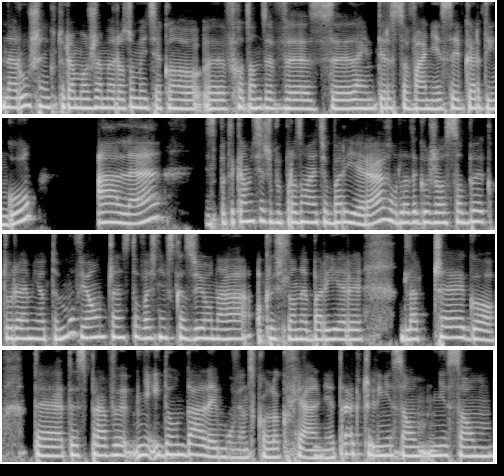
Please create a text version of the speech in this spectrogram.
naruszeń, które możemy rozumieć jako e, wchodzące w zainteresowanie safeguardingu, ale spotykamy się, żeby porozmawiać o barierach, dlatego że osoby, które mi o tym mówią, często właśnie wskazują na określone bariery, dlaczego te, te sprawy nie idą dalej, mówiąc kolokwialnie, tak? Czyli nie są, nie są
